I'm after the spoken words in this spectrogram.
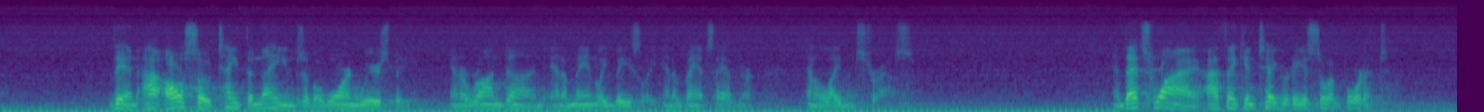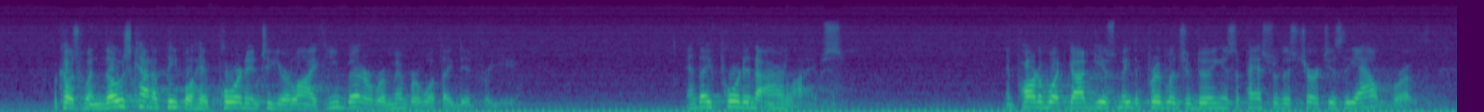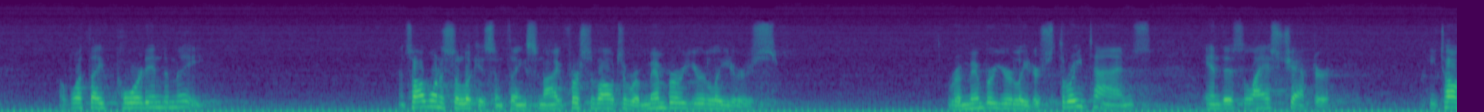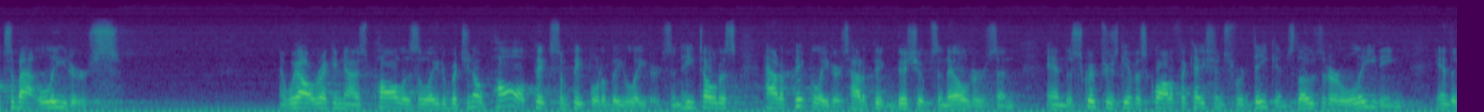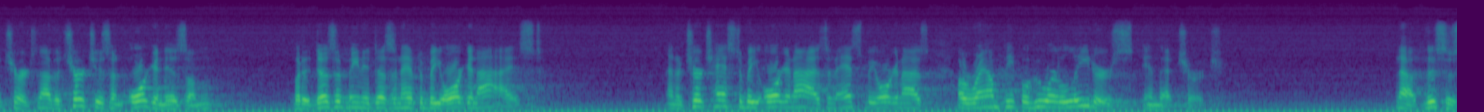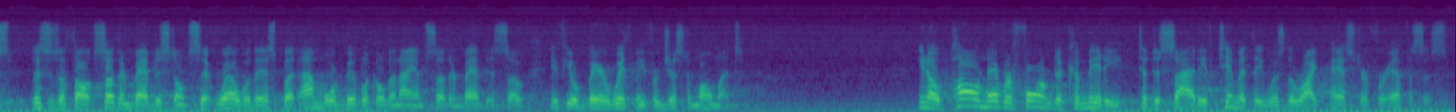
then I also taint the names of a Warren Wiersbe and a Ron Dunn and a Manley Beasley and a Vance Havner and a Lehman Strauss. And that's why I think integrity is so important. Because when those kind of people have poured into your life, you better remember what they did for you. And they've poured into our lives. And part of what God gives me the privilege of doing as a pastor of this church is the outgrowth of what they've poured into me. And so I want us to look at some things tonight. First of all, to remember your leaders. Remember your leaders. Three times in this last chapter, he talks about leaders. And we all recognize Paul as a leader, but you know, Paul picked some people to be leaders. And he told us how to pick leaders, how to pick bishops and elders. And, and the scriptures give us qualifications for deacons, those that are leading in the church. Now, the church is an organism, but it doesn't mean it doesn't have to be organized. And a church has to be organized, and it has to be organized around people who are leaders in that church. Now, this is, this is a thought. Southern Baptists don't sit well with this, but I'm more biblical than I am Southern Baptist, so if you'll bear with me for just a moment. You know, Paul never formed a committee to decide if Timothy was the right pastor for Ephesus.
